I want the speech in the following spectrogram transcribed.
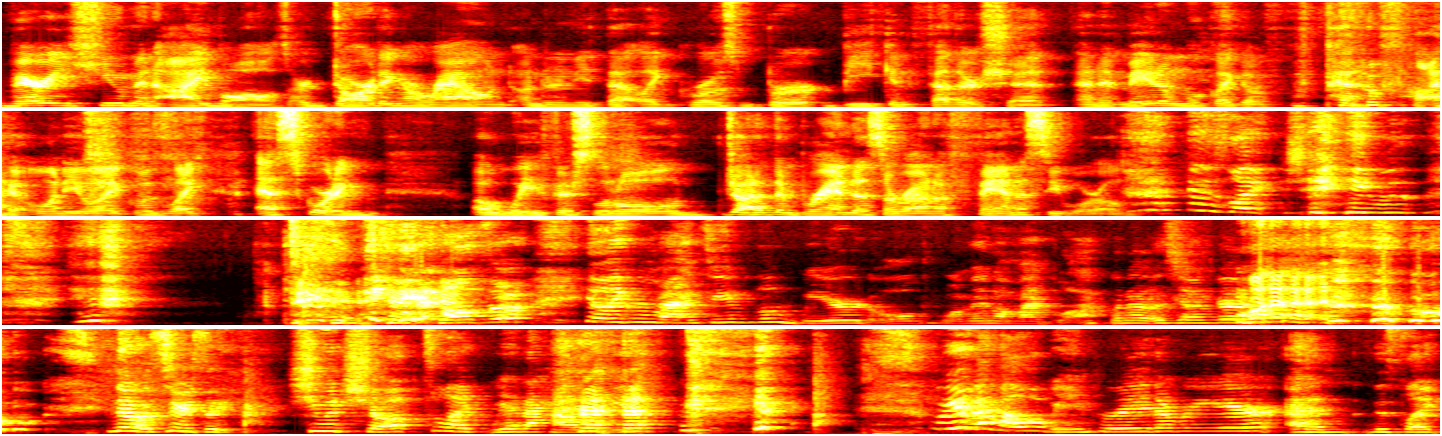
very human eyeballs are darting around underneath that like gross bur- beak and feather shit, and it made him look like a pedophile when he like was like escorting a waifish little Jonathan Brandis around a fantasy world. He's like he was. He, he also he like reminds me of the weird old woman on my block when I was younger. what? no, seriously, she would show up to like we had a Halloween. we had a Halloween parade every year, and this like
